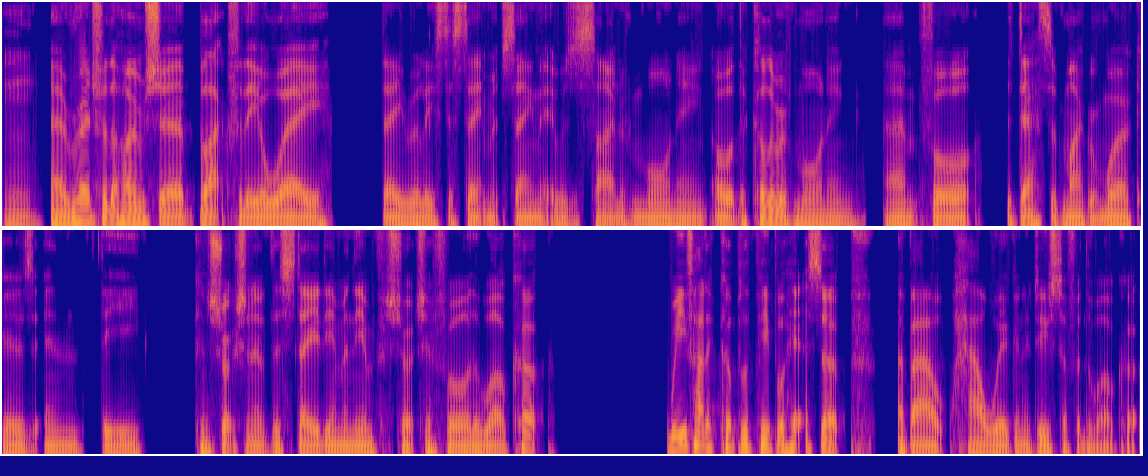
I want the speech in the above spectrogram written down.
Mm. Uh, red for the home shirt, black for the away. They released a statement saying that it was a sign of mourning, or the colour of mourning um, for the deaths of migrant workers in the construction of the stadium and the infrastructure for the World Cup. We've had a couple of people hit us up about how we're going to do stuff at the World Cup.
